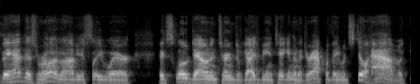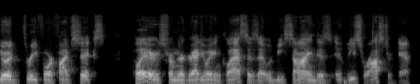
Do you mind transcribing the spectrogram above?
they had this run obviously where it slowed down in terms of guys being taken in the draft, but they would still have a good three, four, five, six players from their graduating classes that would be signed as at least roster depth.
